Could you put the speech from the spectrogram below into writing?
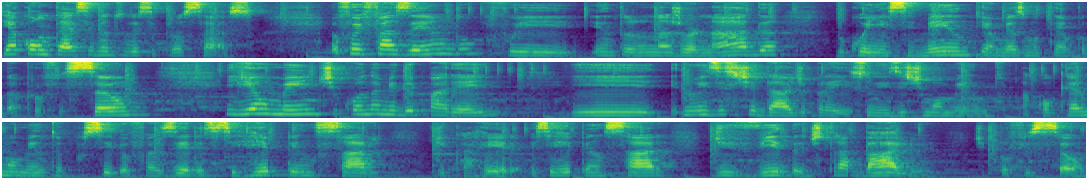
Que acontece dentro desse processo? Eu fui fazendo, fui entrando na jornada do conhecimento e ao mesmo tempo da profissão, e realmente quando eu me deparei e não existe idade para isso, não existe momento. A qualquer momento é possível fazer esse repensar de carreira, esse repensar de vida, de trabalho, de profissão.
